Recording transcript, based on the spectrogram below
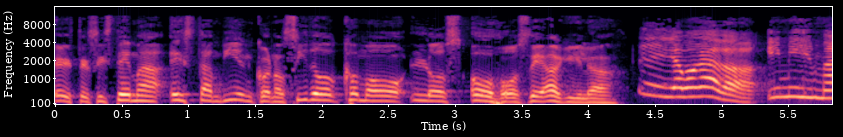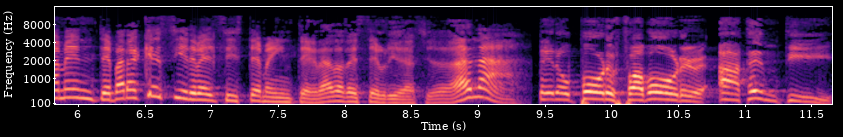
este sistema es también conocido como los ojos de águila. ¡Ey, abogado! Y mismamente, ¿para qué sirve el Sistema Integrado de Seguridad Ciudadana? Pero por favor, atenti.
